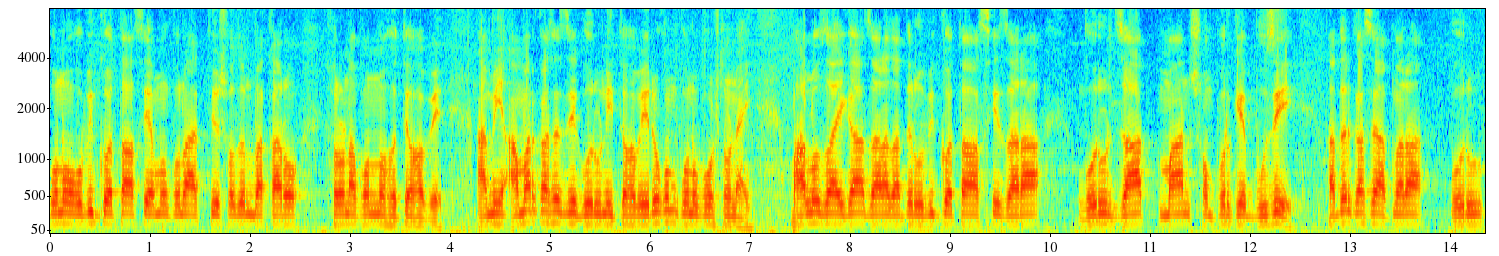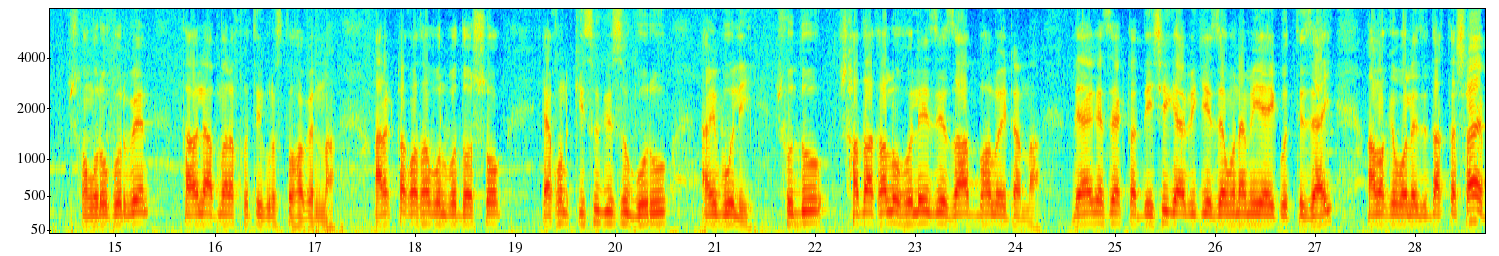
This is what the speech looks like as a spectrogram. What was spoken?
কোনো অভিজ্ঞতা আছে, এমন কোনো আত্মীয় স্বজন বা কারও শরণাপন্ন হতে হবে। আমি আমার কাছে যে গরু নিতে হবে, এরকম কোনো প্রশ্ন নাই। ভালো জায়গা, যারা যাদের অভিজ্ঞতা আছে, যারা গরুর জাত, মান সম্পর্কে বুঝে, তাদের কাছে আপনারা গরু সংগ্রহ করবেন, তাহলে আপনারা ক্ষতিগ্রস্ত হবেন না। আরেকটা কথা বলব দর্শক, এখন কিছু কিছু গরু আমি বলি, শুধু সাদা কালো হলে যে জাত ভালো, এটা না। দেখা গেছে একটা দেশি গাবিকে যেমন আমি এই করতে যাই, আমাকে বলে যে, ডাক্তার সাহেব,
